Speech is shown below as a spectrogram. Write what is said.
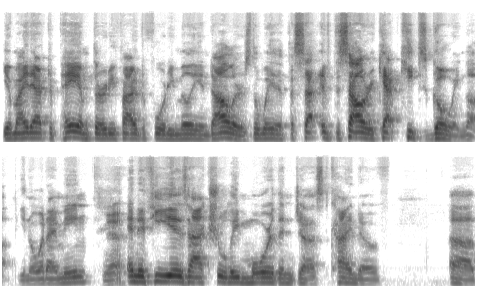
you might have to pay him 35 to 40 million dollars. The way that the sa- if the salary cap keeps going up, you know what I mean? Yeah, and if he is actually more than just kind of uh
